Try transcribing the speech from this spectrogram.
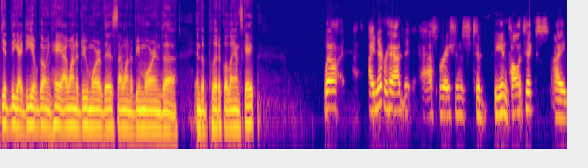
get the idea of going, hey, I want to do more of this. I want to be more in the in the political landscape. Well, I never had aspirations to be in politics. I,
